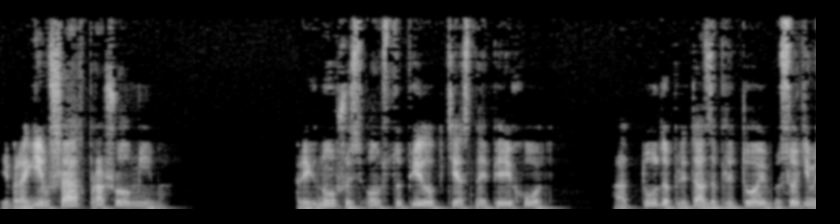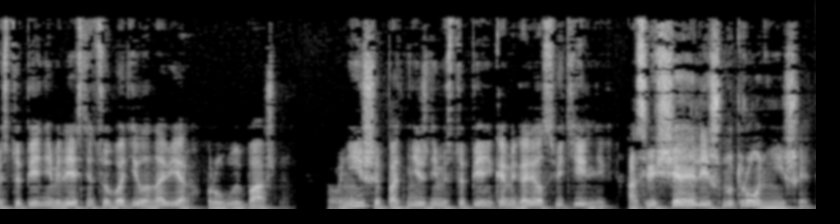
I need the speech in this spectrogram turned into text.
Ибрагим Шах прошел мимо. Пригнувшись, он вступил в тесный переход. Оттуда, плита за плитой, высокими ступенями лестницу вводила наверх, в круглую башню. В нише под нижними ступеньками горел светильник, освещая лишь нутро ниши,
